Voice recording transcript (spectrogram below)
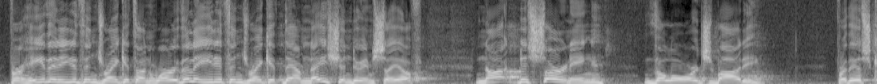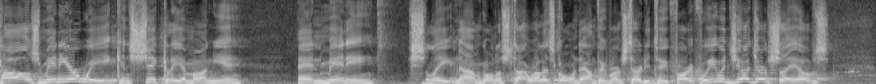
For he that eateth and drinketh unworthily eateth and drinketh damnation to himself, not discerning the Lord's body. For this cause many are weak and sickly among you, and many sleep. Now I'm going to stop. well, let's go on down through verse 32. For if we would judge ourselves,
